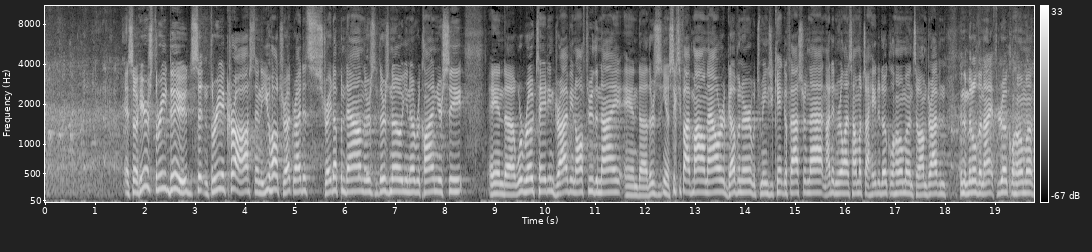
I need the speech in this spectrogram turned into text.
and so here's three dudes sitting three across in a U-Haul truck, right? It's straight up and down. There's, there's no, you know, recline your seat. And uh, we're rotating, driving all through the night. And uh, there's, you know, 65 mile an hour governor, which means you can't go faster than that. And I didn't realize how much I hated Oklahoma until I'm driving in the middle of the night through Oklahoma.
